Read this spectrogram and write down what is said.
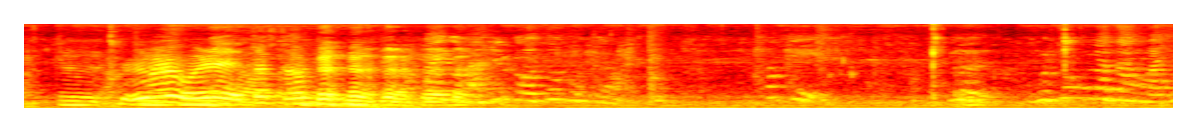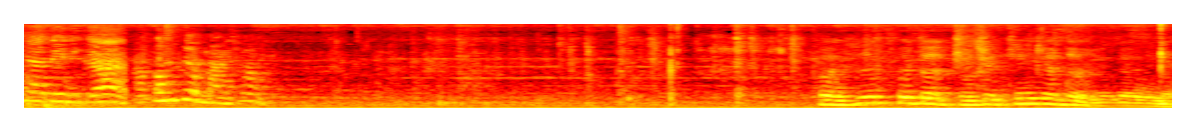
앞들 음, 원래 있었어. 아빠 이거 마실 거 어떡해요? 커피. 그, 물 조금만 더 마셔야 되니까 아빠 한잔 마셔. 그 스프도 두 개 챙겨서 이거네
